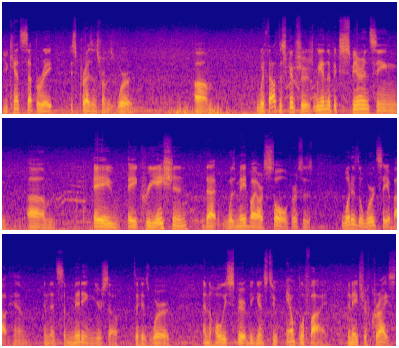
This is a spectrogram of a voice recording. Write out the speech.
You can't separate his presence from his word. Um, without the scriptures, we end up experiencing um, a, a creation that was made by our soul versus what does the word say about him and then submitting yourself to his word and the holy spirit begins to amplify the nature of christ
